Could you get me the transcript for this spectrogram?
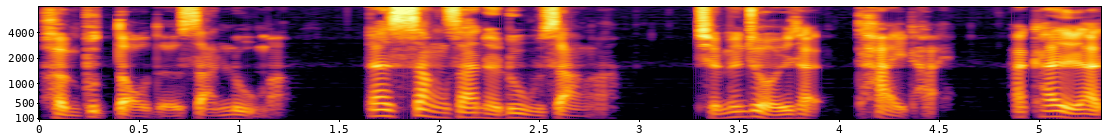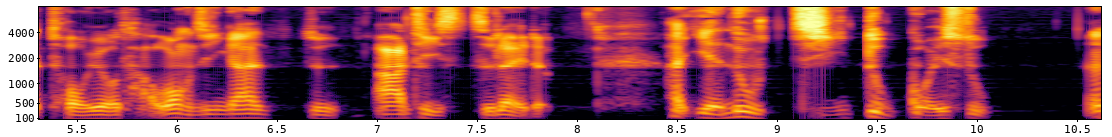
很不陡的山路嘛。但上山的路上啊，前面就有一台太太，他开着一台 Toyota，忘记应该就是 Artist 之类的，他沿路极度龟速。那，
